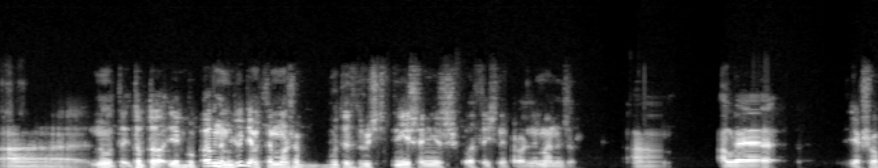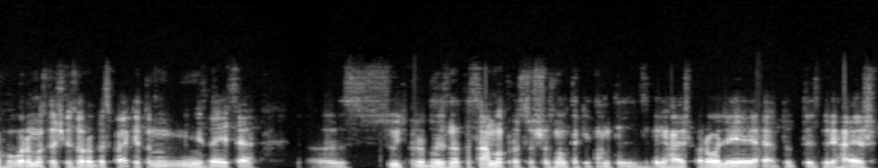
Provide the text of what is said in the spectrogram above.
А, ну, тобто, якби певним людям це може бути зручніше, ніж класичний парольний менеджер. А, але якщо говоримо з точки зору безпеки, то мені здається, е, суть приблизно та сама, просто що знов таки там ти зберігаєш паролі, тут ти зберігаєш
